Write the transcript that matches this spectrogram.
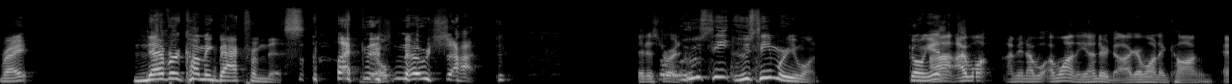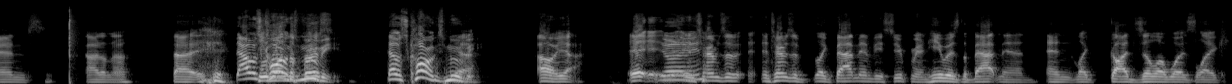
right? Never coming back from this. like there's Nope. no shot. They destroyed it. Whose team whose team were you on? Going in? Uh, I want. I mean, I, I want the underdog. I wanted Kong, and I don't know that. That was Kong's first- movie. That was Kong's movie. Oh yeah. It- You know what I in mean? terms of in terms of like Batman v Superman, he was the Batman, and like Godzilla was like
